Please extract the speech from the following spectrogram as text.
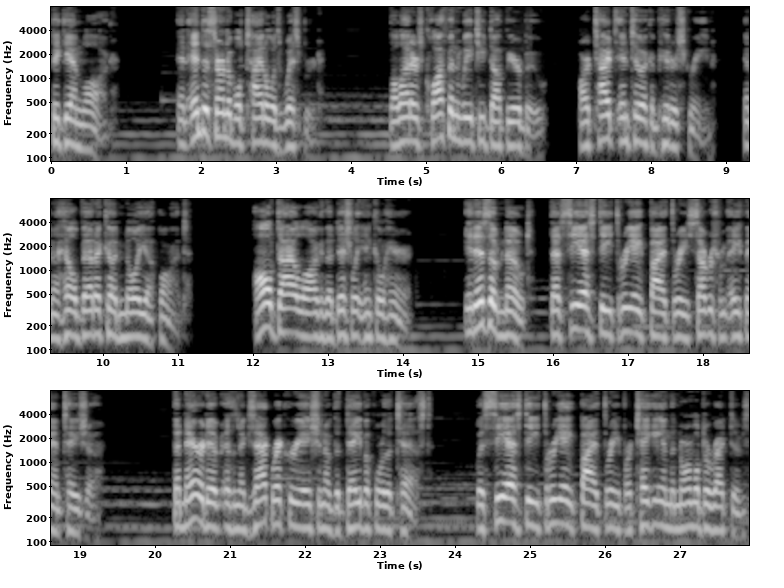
Begin log An indiscernible title is whispered. The letters Quafinwichi Dabirbu are typed into a computer screen, in a Helvetica Neue font. All dialogue is additionally incoherent. It is of note that CSD-3853 suffers from aphantasia. The narrative is an exact recreation of the day before the test, with CSD-3853 partaking in the normal directives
